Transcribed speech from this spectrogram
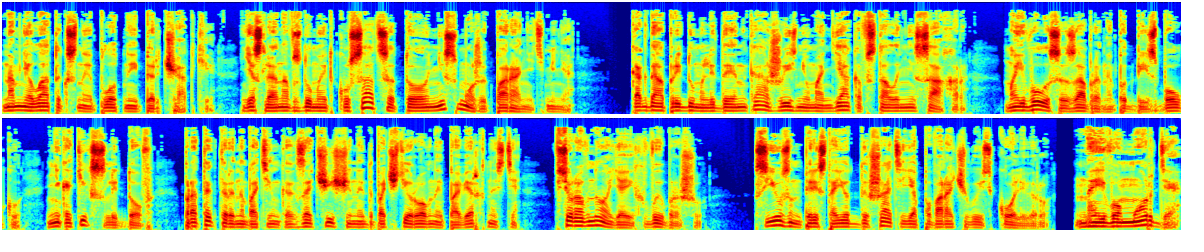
На мне латексные плотные перчатки. Если она вздумает кусаться, то не сможет поранить меня. Когда придумали ДНК, жизнь у маньяков стала не сахар. Мои волосы забраны под бейсболку, никаких следов — Протекторы на ботинках зачищены до почти ровной поверхности. Все равно я их выброшу. Сьюзен перестает дышать, и я поворачиваюсь к Оливеру. На его морде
